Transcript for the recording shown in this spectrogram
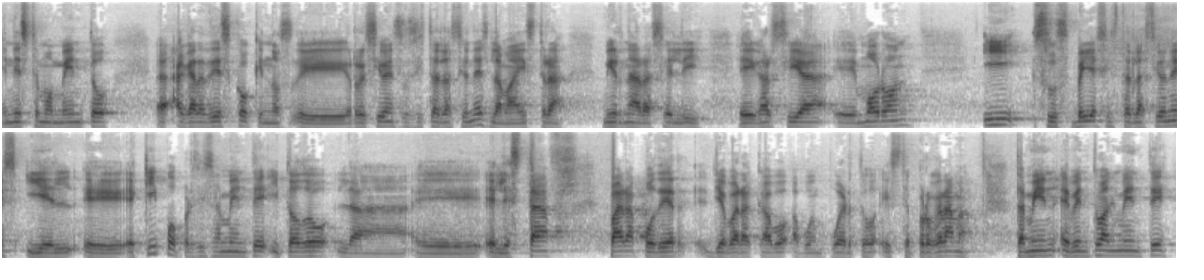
en este momento eh, agradezco que nos eh, reciba en sus instalaciones, la maestra Mirna Araceli eh, García Morón, y sus bellas instalaciones y el equipo precisamente y todo la, el staff para poder llevar a cabo a buen puerto este programa. También eventualmente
